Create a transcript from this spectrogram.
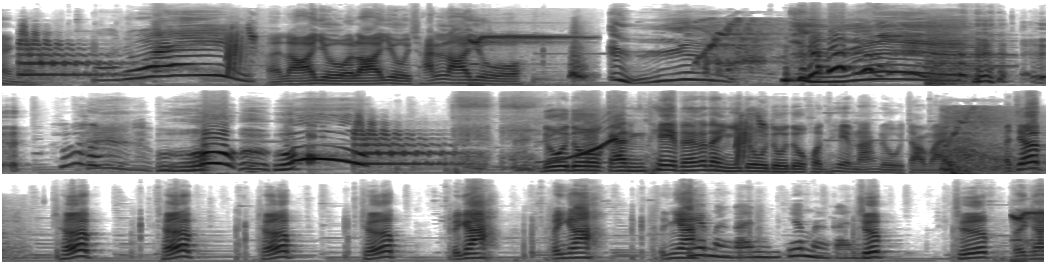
ยังไงรอด้วยรออยู่รออยู่ฉันรออยู่ดูดูกันเทพแล้วก็อย่างนี้ดูดูดูคนเทพนะ ดูจำไว้เชิบเชิบเชิบเชิบเชิบ เป็นไงเป็นไงเป็นไงเทียบเหมือนกันเทียบเหมือนกันเชิบเชิบเป็นไง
